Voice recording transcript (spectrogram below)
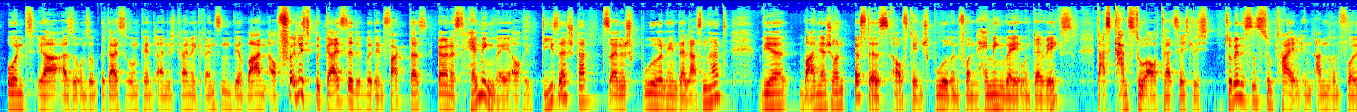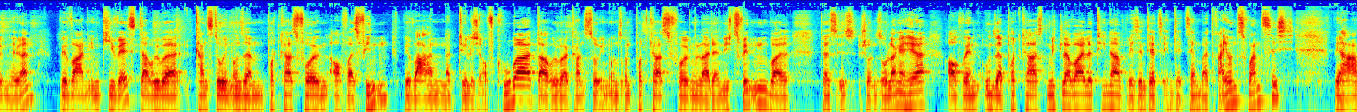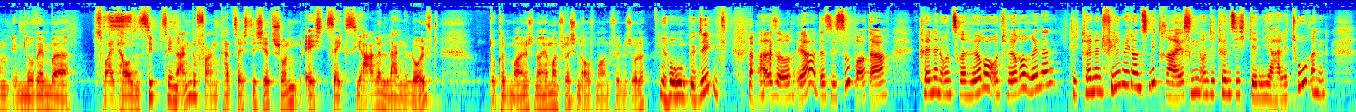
Und ja, also unsere Begeisterung kennt eigentlich keine Grenzen. Wir waren auch völlig begeistert über den Fakt, dass Ernest Hemingway auch in dieser Stadt seine Spuren hinterlassen hat. Wir waren ja schon öfters auf den Spuren von Hemingway unterwegs. Das kannst du auch tatsächlich zumindest zum Teil in anderen Folgen hören. Wir waren in Key West, darüber kannst du in unserem Podcast-Folgen auch was finden. Wir waren natürlich auf Kuba, darüber kannst du in unseren Podcast-Folgen leider nichts finden, weil das ist schon so lange her. Auch wenn unser Podcast mittlerweile, Tina, wir sind jetzt im Dezember 23, wir haben im November 2017 angefangen, tatsächlich jetzt schon echt sechs Jahre lang läuft. Da könnten wir eigentlich nachher mal ein Fläschchen aufmachen, finde ich, oder? Ja, unbedingt. Also ja, das ist super. Da können unsere Hörer und Hörerinnen, die können viel mit uns mitreisen und die können sich geniale Touren,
